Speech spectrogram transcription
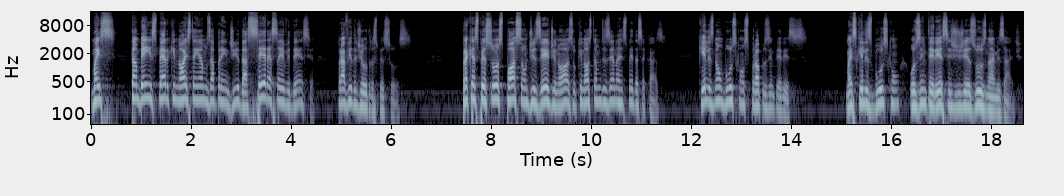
Mas também espero que nós tenhamos aprendido a ser essa evidência para a vida de outras pessoas. Para que as pessoas possam dizer de nós o que nós estamos dizendo a respeito dessa casa. Que eles não buscam os próprios interesses, mas que eles buscam os interesses de Jesus na amizade.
